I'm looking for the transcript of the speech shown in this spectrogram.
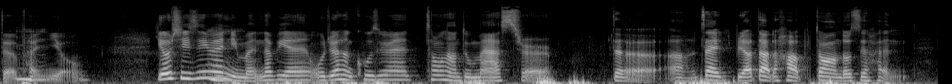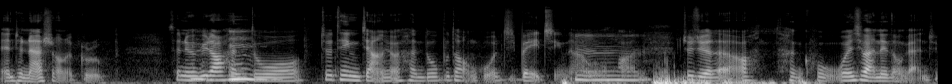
的朋友。嗯尤其是因为你们那边，我觉得很酷，是因为通常读 master 的，呃，在比较大的 hub，通常都是很 international 的 group，所以你会遇到很多，就听你讲有很多不同国际背景的文化，就觉得哦很酷，我很喜欢那种感觉，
